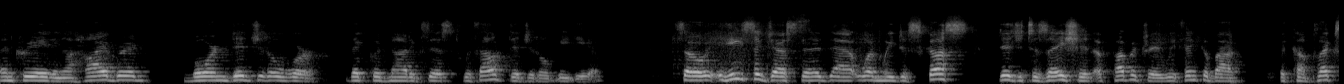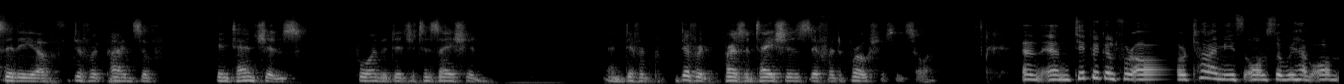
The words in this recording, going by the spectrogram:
than creating a hybrid born digital work that could not exist without digital media. So he suggested that when we discuss digitization of puppetry, we think about the complexity of different kinds of intentions for the digitization and different different presentations, different approaches, and so on. And and typical for our time is also we have all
